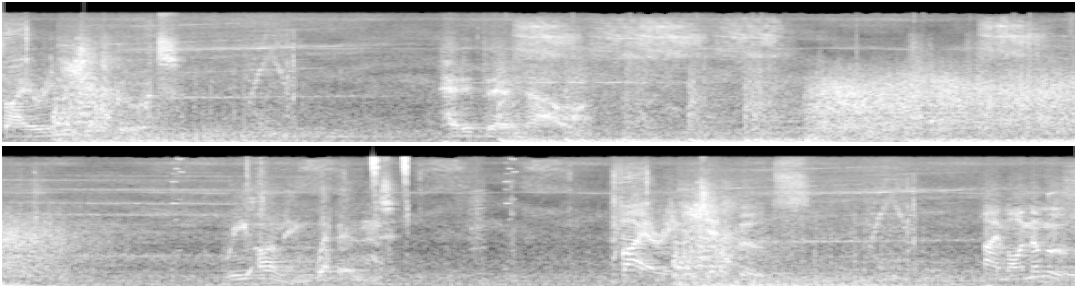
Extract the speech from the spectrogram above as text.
Firing the jet boots. Headed there now. Rearming weapons. Firing jet boots. I'm on the move.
